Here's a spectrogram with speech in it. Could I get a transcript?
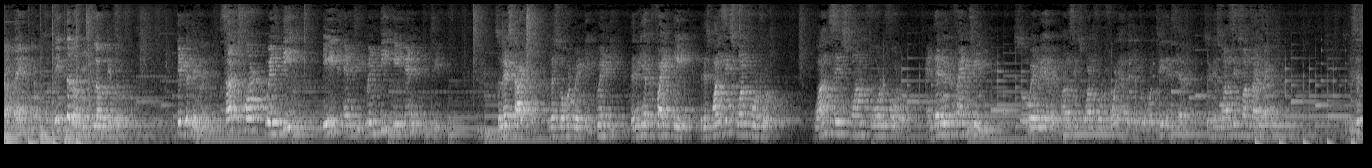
find antilog take the log, table. take the table. Search for 28 and 3. 28 and 3. So let's start. Let's go for 20. 20. Then we have to find 8. That is 16144. 16144. And then we have to find 3. So where do we have it? 16144 and then we have to go for 3. That is 11. So it is 16155. This is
